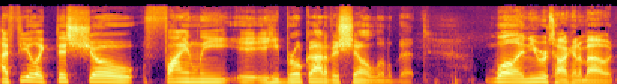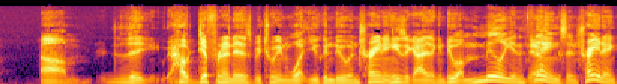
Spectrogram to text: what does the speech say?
I feel like this show finally he broke out of his shell a little bit. Well, and you were talking about um, the how different it is between what you can do in training. He's a guy that can do a million things in training.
